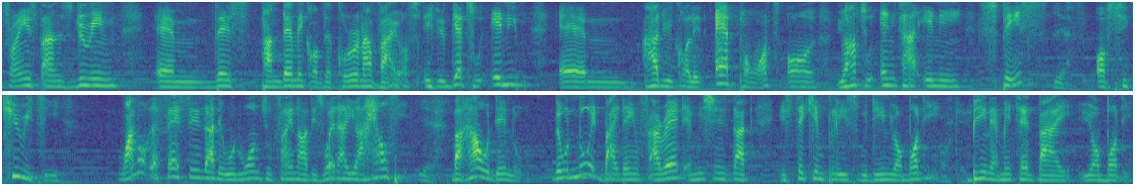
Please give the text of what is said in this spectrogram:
for instance during um this pandemic of the coronavirus if you get to any um how do you call it airport or you have to enter any space Yes. of security one of the first things that they would want to find out is whether you are healthy Yes. but how would they know they will know it by the infrared emissions that is taking place within your body Okay. being emitted by your body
